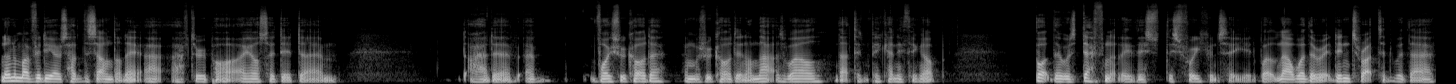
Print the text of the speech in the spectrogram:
none of my videos had the sound on it. I, have to report. I also did. Um, I had a, a, voice recorder and was recording on that as well. That didn't pick anything up, but there was definitely this this frequency. Well, now whether it interacted with their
